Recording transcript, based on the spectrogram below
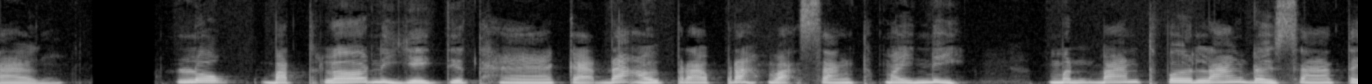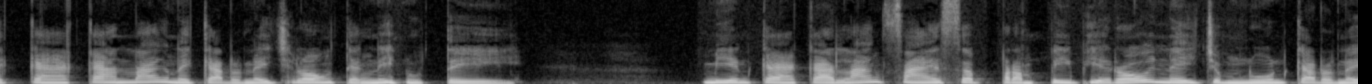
ឡើងលោក Butler និយាយទៀតថាការដាក់ឲ្យប្រើប្រាស់វ៉ាក់សាំងថ្មីនេះมันបានធ្វើឡើងដោយសារតែការកើនឡើងនៃករណីឆ្លងទាំងនេះនោះទេមានការកើនឡើង47%នៃចំនួនករណី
